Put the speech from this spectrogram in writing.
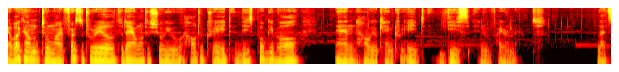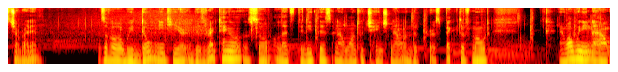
Yeah, welcome to my first tutorial. Today I want to show you how to create this Pokeball and how you can create this environment. Let's jump right in. First of all, we don't need here this rectangle, so let's delete this and I want to change now in the perspective mode. And what we need now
